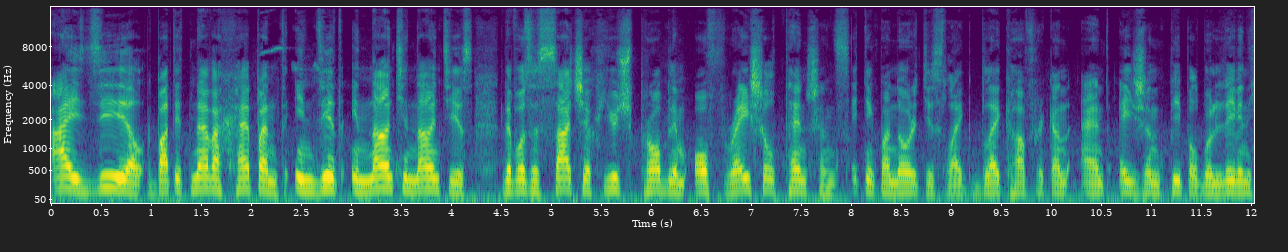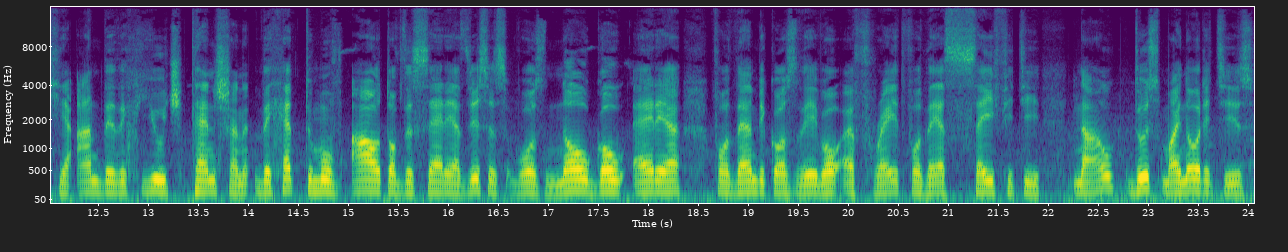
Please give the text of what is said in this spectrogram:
ideal but it never happened. Indeed in 1990s there was a, such a huge problem of racial tensions. Ethnic minorities like black african and asian people were living here under the huge tension. They had to move out of this area. This is, was no-go area for them because they were afraid for their safety. Now those minorities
